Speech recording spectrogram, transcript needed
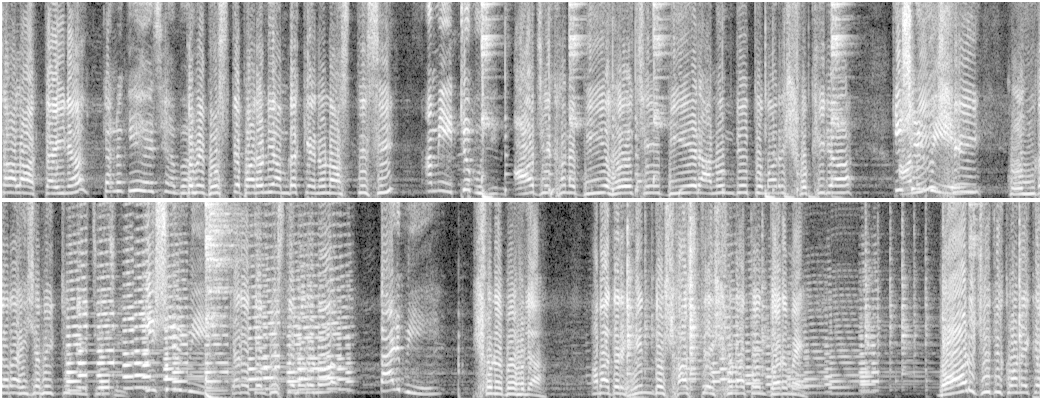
চালাক তাই না? কেন কি হয়েছে আবার? তুমি বুঝতে পারোনি আমরা কেন নাচতেছি? আমি একটু বুঝিনি। আজ এখানে বিয়ে হয়েছে বিয়ের আনন্দে তোমার সখীরা। কিসের আমি বিয়ে? সেই কলদারা হিসাবে একটু নেচেছি। কিসের বিয়ে? কেন তুমি বুঝতে পারো না? কার বিয়ে? শোনো বেহুলা আমাদের হিন্দু শাস্ত্রে সনাতন ধর্মে বর যদি কনেকে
